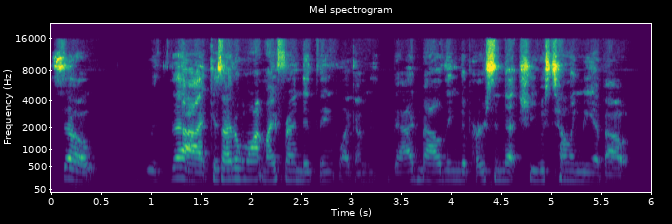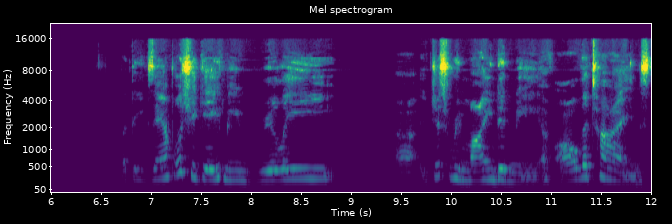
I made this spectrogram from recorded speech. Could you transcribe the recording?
So, with that, because I don't want my friend to think like I'm bad mouthing the person that she was telling me about. But the example she gave me really uh, just reminded me of all the times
